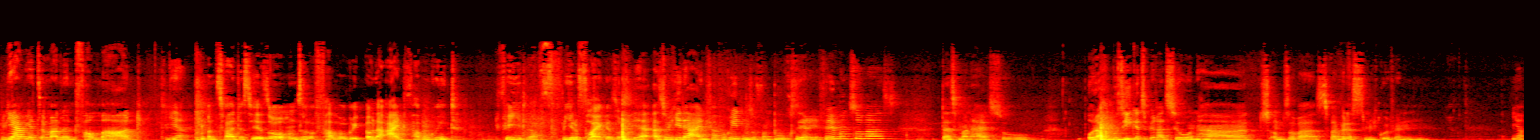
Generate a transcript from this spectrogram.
Wir haben jetzt immer ein Format. Ja. Und zwar, dass wir so unsere Favorit oder ein Favorit für jede, für jede Folge so. Ja, also jeder einen Favoriten, so von Buch, Serie, Film und sowas. Dass man halt so. Oder auch Musikinspiration hat und sowas, weil wir das ziemlich cool finden. Ja.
